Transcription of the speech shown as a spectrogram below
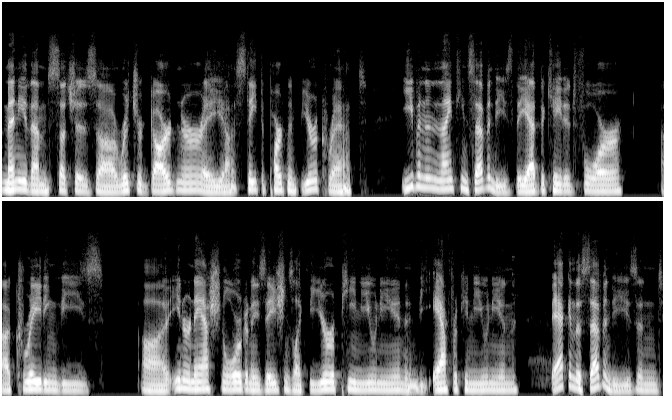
many of them, such as uh, Richard Gardner, a uh, State Department bureaucrat, even in the 1970s, they advocated for uh, creating these uh, international organizations like the European Union and the African Union back in the 70s. And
